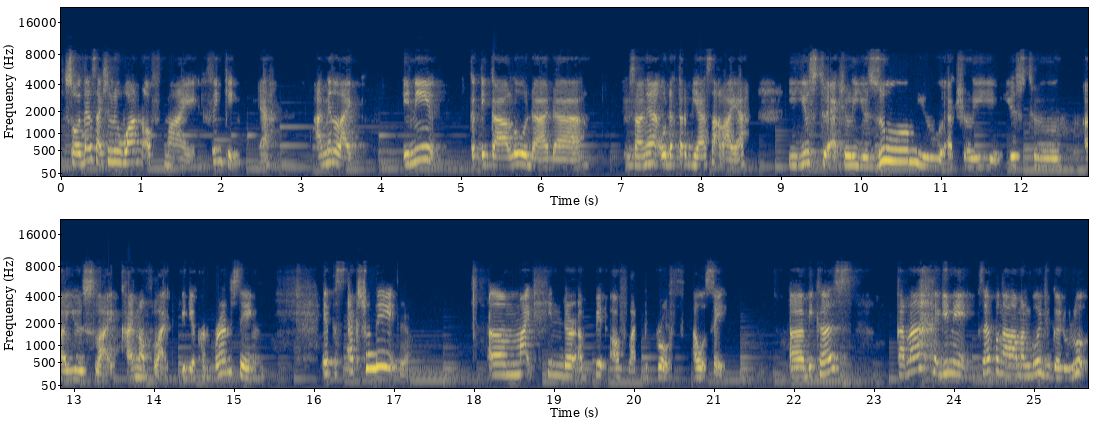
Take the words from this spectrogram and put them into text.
So that's actually one of my thinking ya. Yeah I mean like ini ketika lu udah ada misalnya udah terbiasa lah ya you used to actually use Zoom you actually used to uh, use like kind of like video conferencing. It's actually yeah. uh, might hinder a bit of like the growth I would say. Uh, because karena gini saya pengalaman gue juga dulu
